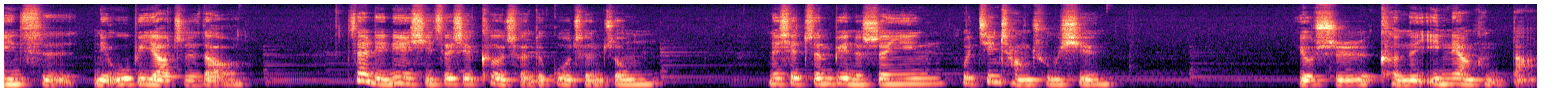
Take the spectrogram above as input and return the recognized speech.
因此，你务必要知道。在你练习这些课程的过程中，那些争辩的声音会经常出现，有时可能音量很大。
